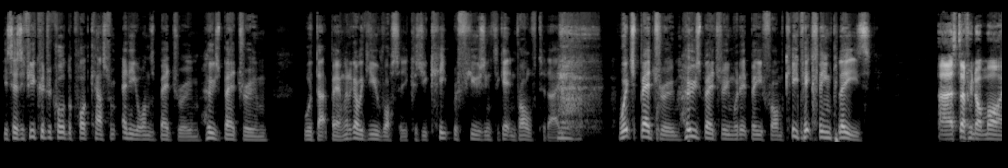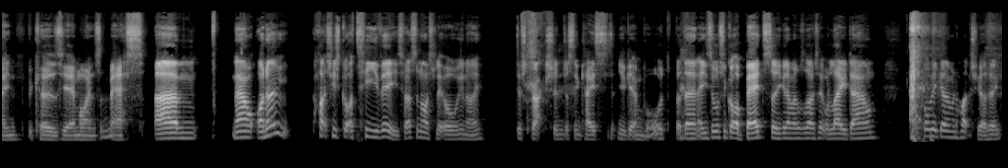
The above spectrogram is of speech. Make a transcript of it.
He says, if you could record the podcast from anyone's bedroom, whose bedroom would that be? I'm going to go with you, Rossi, because you keep refusing to get involved today. Which bedroom? Whose bedroom would it be from? Keep it clean, please. Uh, it's definitely not mine because yeah, mine's a mess. Um, now I know Hutchie's got a TV, so that's a nice little, you know, distraction just in case you're getting bored. But then he's also got a bed, so you can have a nice little lay down. I'm probably going with Hutchie. I think.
